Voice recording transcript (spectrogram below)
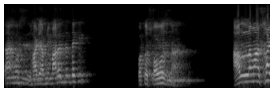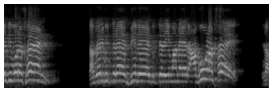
আমি বলছি, ঝাড়ি আপনি মারেন দেন দেখি। কত সহজ না। আল্লামা সাইদি বলেছেন তাদের ভিতরে দিলের ভিতরে ইমানের আগুন আছে এরা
